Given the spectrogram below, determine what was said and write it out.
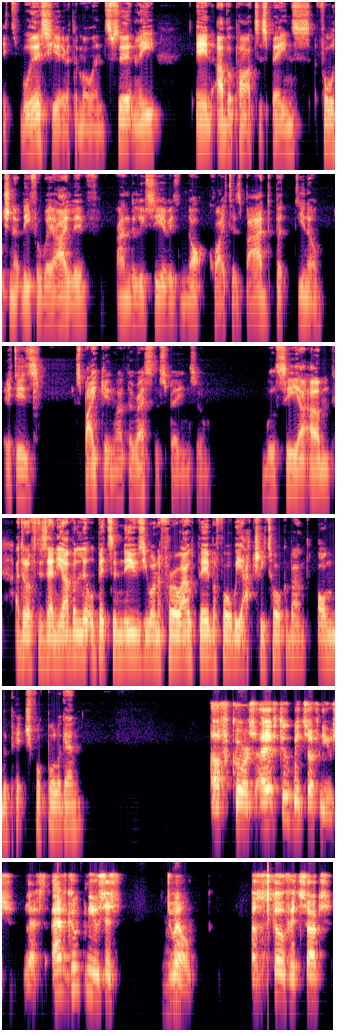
it's worse here at the moment. Certainly in other parts of Spain. Fortunately for where I live, Andalusia is not quite as bad, but you know it is spiking like the rest of Spain. So we'll see. Um, I don't know if there's any other little bits of news you want to throw out there before we actually talk about on the pitch football again. Of course, I have two bits of news left. I have good news as okay. well. Because COVID sucks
